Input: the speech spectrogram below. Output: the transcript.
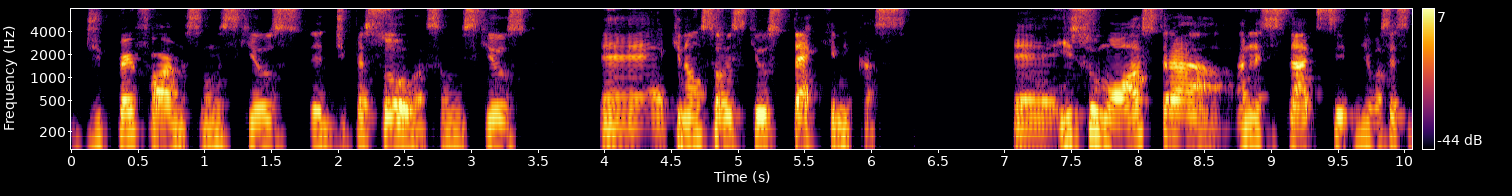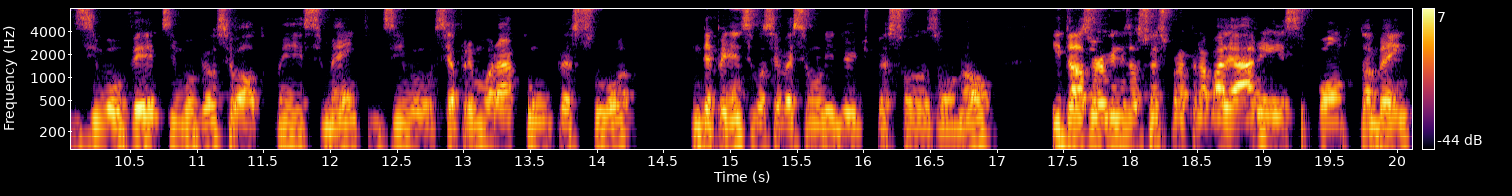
de performance, são skills de pessoa, são skills é, que não são skills técnicas. É, isso mostra a necessidade de, você se desenvolver, desenvolver o seu autoconhecimento, se aprimorar como pessoa, independente se você vai ser um líder de pessoas ou não, e das organizações para trabalharem esse ponto também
